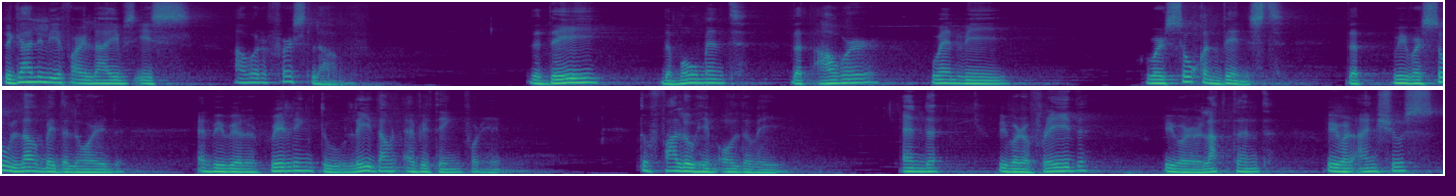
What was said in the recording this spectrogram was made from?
The Galilee of our lives is our first love the day, the moment, that hour when we were so convinced that we were so loved by the Lord and we were willing to lay down everything for Him, to follow Him all the way. And we were afraid, we were reluctant, we were anxious,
